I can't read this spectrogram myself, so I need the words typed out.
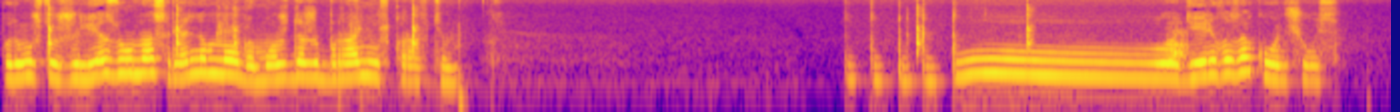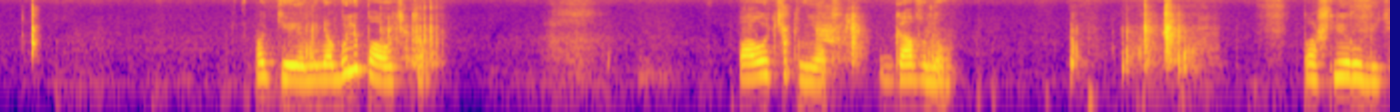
Потому что железа у нас реально много. Может даже броню скрафтим. Пу-пу-пу-пу-пу. А дерево закончилось. Окей, у меня были палочки? Палочек нет. Говно. Пошли рубить.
